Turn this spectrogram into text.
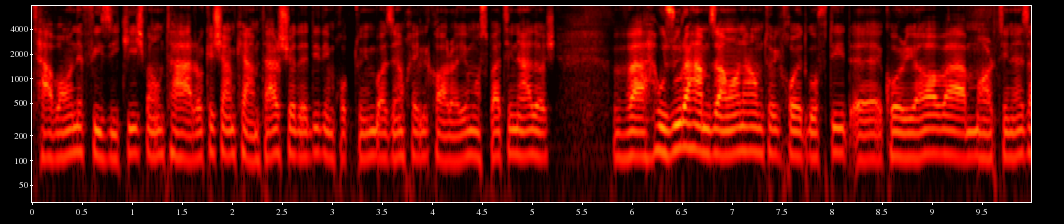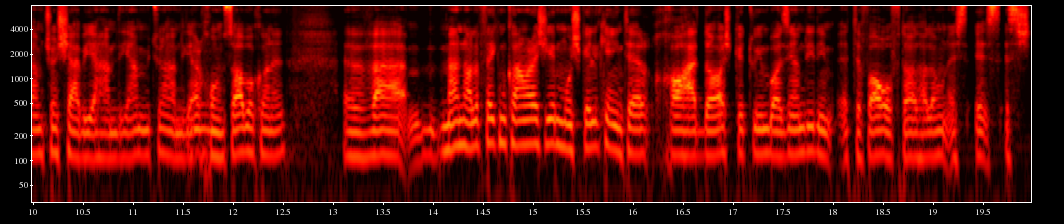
توان فیزیکیش و اون تحرکش هم کمتر شده. دیدیم خب تو این بازی هم خیلی کارایی مثبتی نداشت. و حضور همزمان همونطور که خودت گفتید کوریا و مارتینز هم چون شبیه همدیگه هم می‌تونه همدیگه رو خونسا بکنه و من حالا فکر می‌کنم آرش یه مشکلی که اینتر خواهد داشت که تو این بازی هم دیدیم اتفاق افتاد. حالا اون اس اس اس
